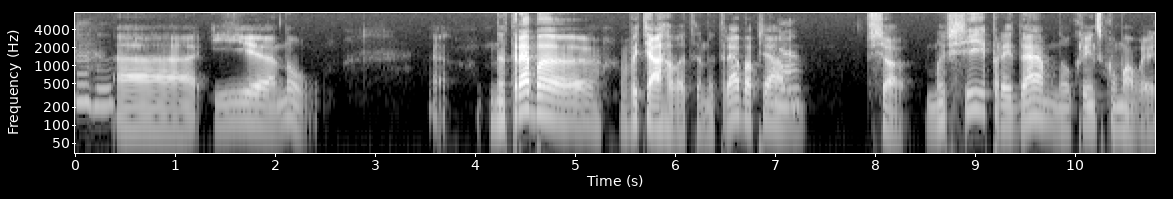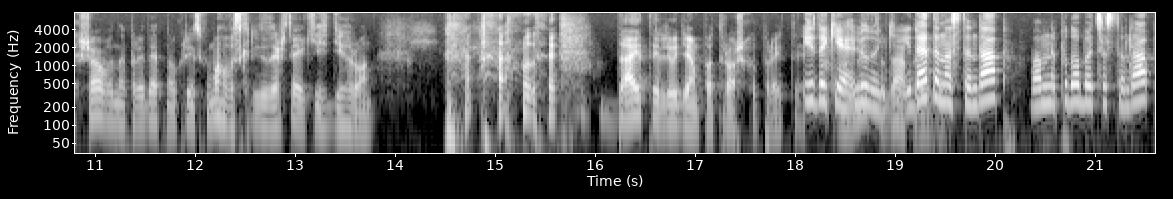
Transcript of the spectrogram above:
Mm-hmm. Е, і, ну, е, не треба витягувати, не треба прям. Yeah. Все, ми всі прийдемо на українську мову. Якщо ви не прийдете на українську мову, ви скрізь завжди якийсь дігрон. Але дайте людям потрошку пройти. І таке, людоньки, йдете на стендап, Вам не подобається стендап,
